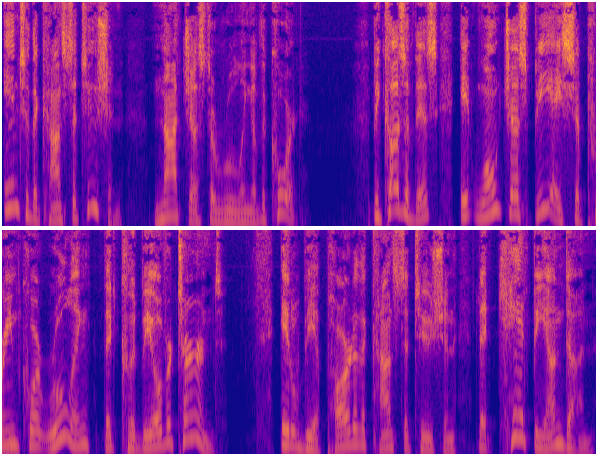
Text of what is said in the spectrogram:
into the Constitution, not just a ruling of the court. Because of this, it won't just be a Supreme Court ruling that could be overturned. It'll be a part of the Constitution that can't be undone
